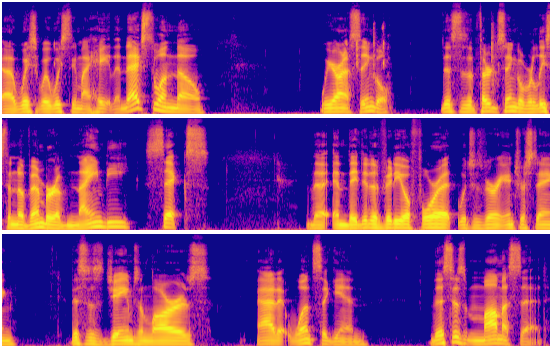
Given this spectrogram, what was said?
uh, waste, wasting my hate. The next one though, we are on a single. This is the third single released in November of '96. The, and they did a video for it, which is very interesting. This is James and Lars at it once again. This is Mama Said.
